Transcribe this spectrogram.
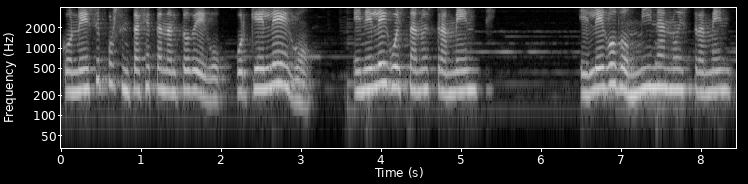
con ese porcentaje tan alto de ego, porque el ego, en el ego está nuestra mente. El ego domina nuestra mente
